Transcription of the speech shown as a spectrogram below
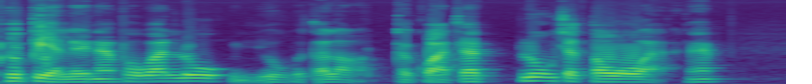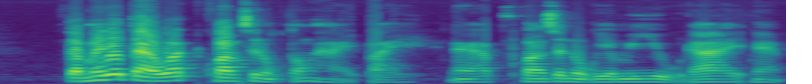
คือเปลี่ยนเลยนะ เพราะว่าลูกอยู่ตลอด แต่กว่าจะลูกจะโตอะนะ แต่ไม่ได้แปลว่าความสนุกต้องหายไปนะครับ ความสนุกยังมีอยู่ได้นะ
